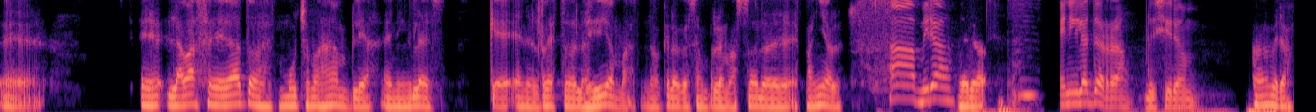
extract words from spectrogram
eh, eh, la base de datos es mucho más amplia en inglés que en el resto de los idiomas. No creo que sea un problema solo de español. Ah, mirá, Pero, en Inglaterra lo hicieron. ah, mira.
